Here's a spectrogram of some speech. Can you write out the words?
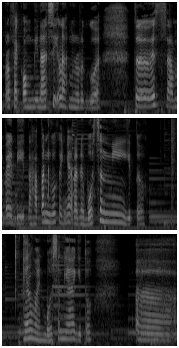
perfect kombinasi lah menurut gue terus sampai di tahapan gue kayaknya rada bosen nih gitu. Kayak lumayan bosen ya gitu. Uh,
